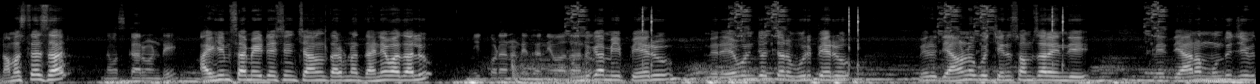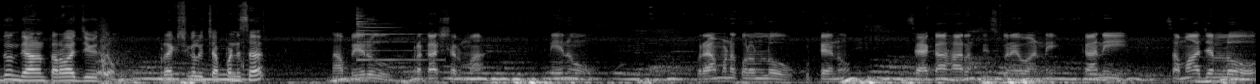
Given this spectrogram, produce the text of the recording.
నమస్తే సార్. నమస్కారం అండి. అహింస మెడిటేషన్ ఛానల్ తరపున ధన్యవాదాలు. మీకు కూడానండి ధన్యవాదాలు. ముందుగా మీ పేరు మీరు ఏ ఊరి నుంచి వచ్చారో ఊరి పేరు మీరు ధ్యానంలోకి వచ్చి ఎన్ని సంవత్సరాలు అయింది మీ ధ్యానం ముందు జీవితం ధ్యానం తర్వాత జీవితం. ప్రేక్షకులకు చెప్పండి సార్. నా పేరు ప్రకాష్ శర్మ. నేను బ్రాహ్మణ కులంలో పుట్టాను. శాకాహారం తీసుకునేవాడిని. కానీ సమాజంలో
